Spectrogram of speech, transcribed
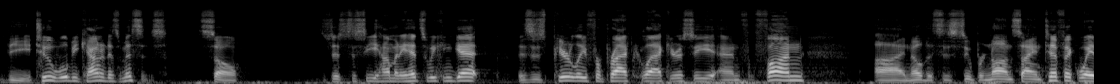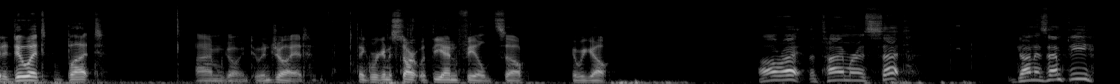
the two will be counted as misses. So, just to see how many hits we can get. This is purely for practical accuracy and for fun. Uh, I know this is super non-scientific way to do it, but I'm going to enjoy it. I think we're going to start with the Enfield, so here we go. All right, the timer is set. The gun is empty.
